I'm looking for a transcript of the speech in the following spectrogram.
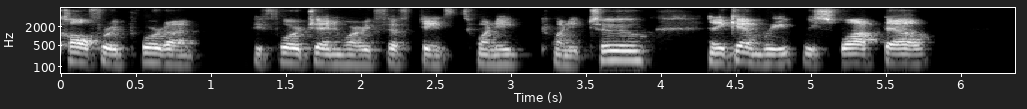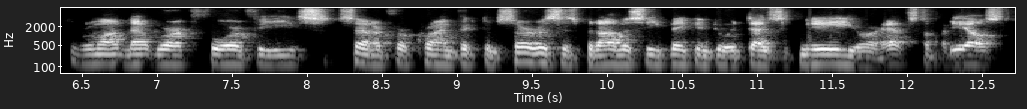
call for report on before January 15th, 2022. And again, we, we swapped out Vermont Network for the Center for Crime Victim Services, but obviously they can do a designee or have somebody else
